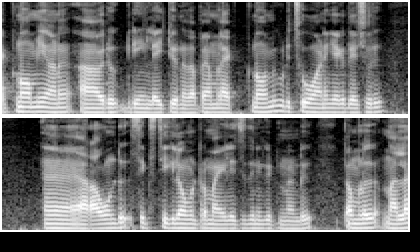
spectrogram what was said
എക്കണോമിയാണ് ആ ഒരു ഗ്രീൻ ലൈറ്റ് വരുന്നത്. അപ്പോൾ നമ്മൾ എക്കണോമി പിടിച്ച് പോവുകയാണെങ്കിൽ ഏകദേശം ഒരു അറൗണ്ട് സിക്സ്റ്റി കിലോമീറ്റർ മൈലേജ് ഇതിന് കിട്ടുന്നുണ്ട്. അപ്പോൾ നമ്മൾ നല്ല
